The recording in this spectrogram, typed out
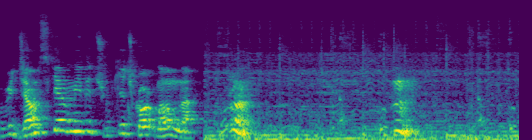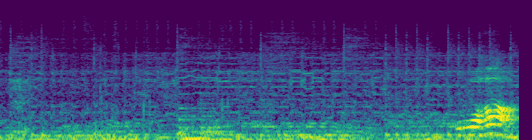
Bu bir jumpscare miydi? Çünkü hiç korkmadım da. Oha!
